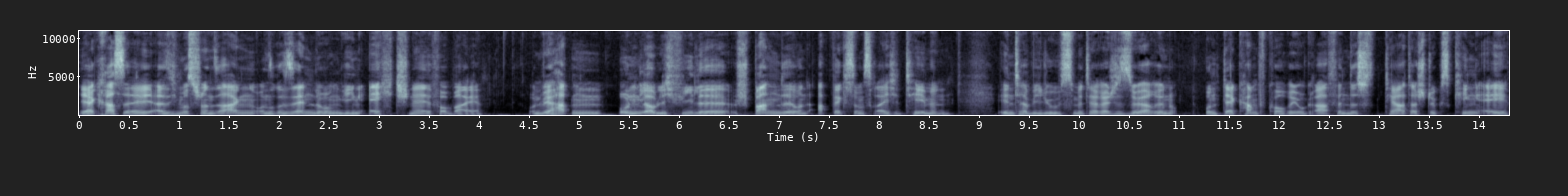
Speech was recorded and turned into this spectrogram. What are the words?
Ja, krass, ey. Also ich muss schon sagen, unsere Sendung ging echt schnell vorbei. Und wir hatten unglaublich viele spannende und abwechslungsreiche Themen. Interviews mit der Regisseurin und der Kampfchoreografin des Theaterstücks King A.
